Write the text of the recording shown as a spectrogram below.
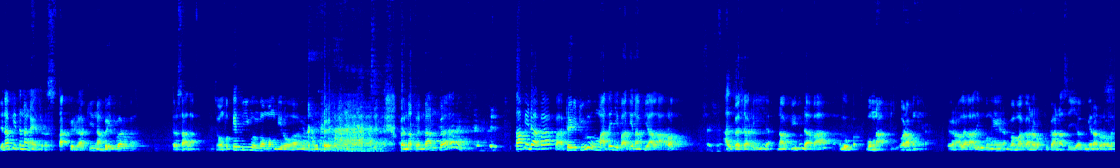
Ya Nabi tenang aja terus takbir lagi nambahin dua rakaat. Tersalah. Wong fakir bingung ngomong biro Bantah-bantahan bareng. Tapi tidak apa-apa. Dari dulu umatnya nyifati Nabi Al-Arad Al-Basariyah. Nabi itu tidak apa-apa. Lupa. Wong Nabi, orang pengeran. Karena oleh lali itu pengeran. Wa makana bukan nasi ya pengeran oleh.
